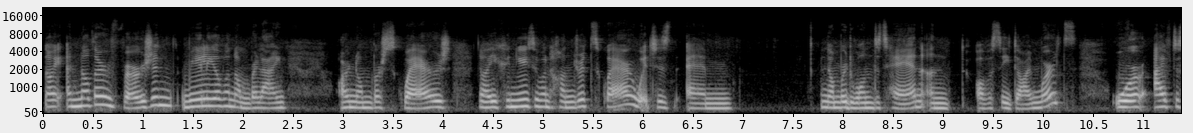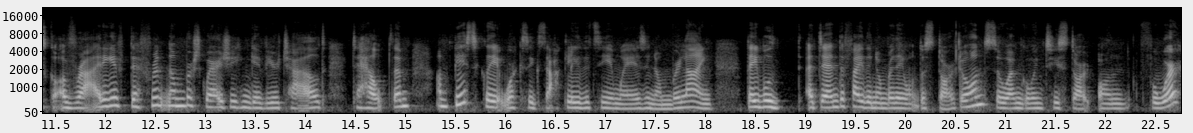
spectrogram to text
Now another version really of a number line are number squares. Now you can use a 100 square, which is um, numbered 1 to 10 and obviously downwards. Or I've just got a variety of different number squares you can give your child to help them. And basically it works exactly the same way as a number line. They will identify the number they want to start on. So I'm going to start on 4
